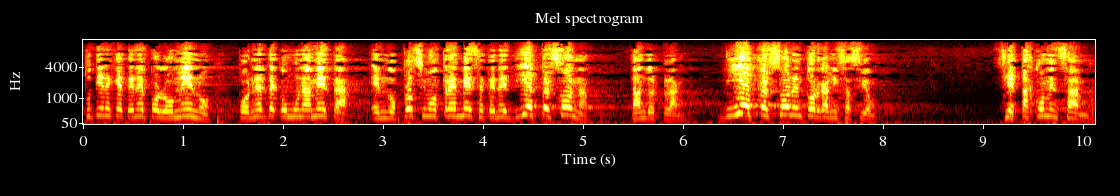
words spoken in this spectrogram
Tú tienes que tener por lo menos, ponerte como una meta, en los próximos tres meses, tener 10 personas dando el plan. 10 personas en tu organización. Si estás comenzando.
